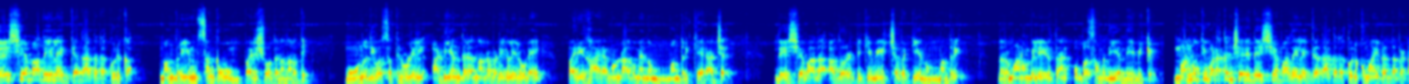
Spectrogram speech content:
ദേശീയപാതയിലെ ഗതാഗത കുരുക്ക് മന്ത്രിയും സംഘവും പരിശോധന നടത്തി. മൂന്ന് ദിവസത്തിനുള്ളിൽ അടിയന്തര നടപടികളിലൂടെ പരിഹാരമുണ്ടാകുമെന്നും മന്ത്രി കെ രാജൻ. ദേശീയപാത അതോറിറ്റിക്ക് വീഴ്ച പറ്റിയെന്നും മന്ത്രി. നിർമ്മാണം വിലയിരുത്താൻ ഉപസമിതിയെ നിയമിക്കും. മണ്ണുത്തി വടക്കഞ്ചേരി ദേശീയപാതയിലെ ഗതാഗത കുരുക്കുമായി ബന്ധപ്പെട്ട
